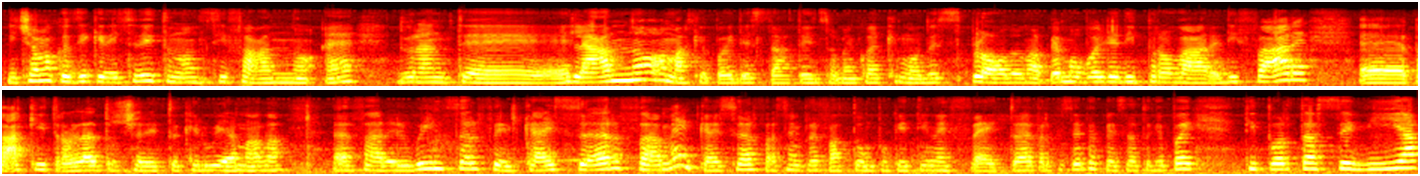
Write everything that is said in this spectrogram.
diciamo così, che di solito non si fanno eh, durante l'anno, ma che poi d'estate, insomma, in qualche modo esplodono. Abbiamo voglia di provare, di fare. Eh, Pacchi, tra l'altro, ci ha detto che lui amava eh, fare il windsurf, il kitesurf. A me il kitesurf ha sempre fatto un pochettino effetto, eh, perché ho sempre pensato che poi ti portasse via,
